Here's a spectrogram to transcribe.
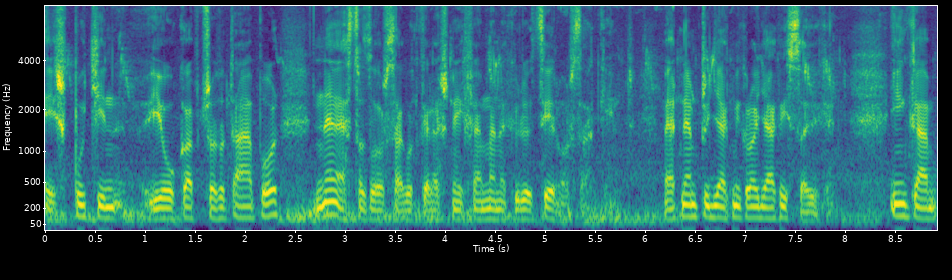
és Putyin jó kapcsolatot ápol, nem ezt az országot keresnék fel menekülő célországként, mert nem tudják, mikor adják vissza őket. Inkább,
